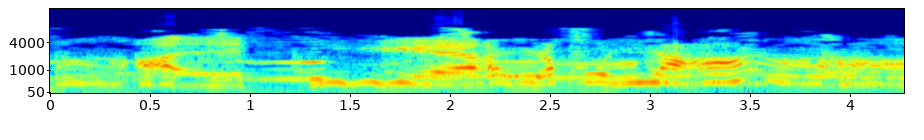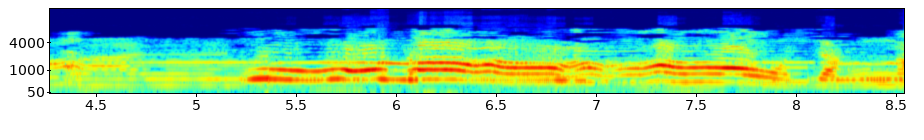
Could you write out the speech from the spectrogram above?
淡，月儿浑然不照影啊。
